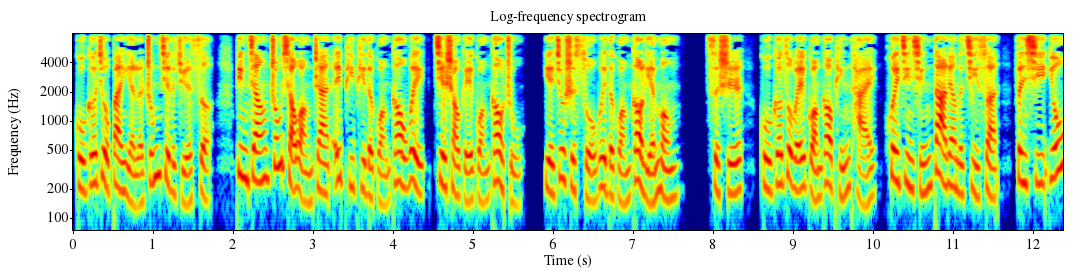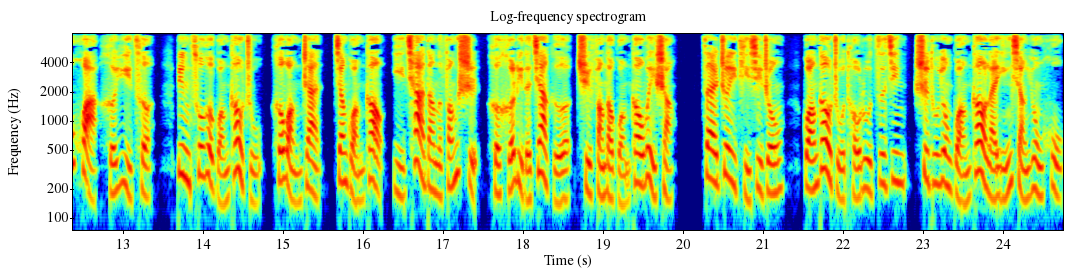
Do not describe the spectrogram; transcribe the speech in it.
谷歌就扮演了中介的角色，并将中小网站 APP 的广告位介绍给广告主，也就是所谓的广告联盟。此时，谷歌作为广告平台，会进行大量的计算、分析、优化和预测，并撮合广告主和网站，将广告以恰当的方式和合理的价格去放到广告位上。在这一体系中，广告主投入资金，试图用广告来影响用户，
